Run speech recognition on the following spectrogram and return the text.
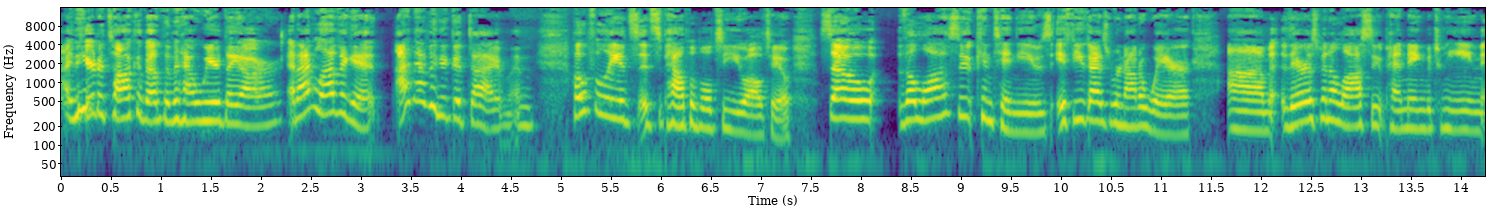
I'm here to talk about them and how weird they are. And I'm loving it. I'm having a good time. And hopefully it's it's palpable to you all too. So the lawsuit continues. If you guys were not aware, um, there has been a lawsuit pending between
